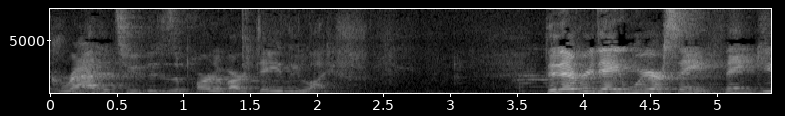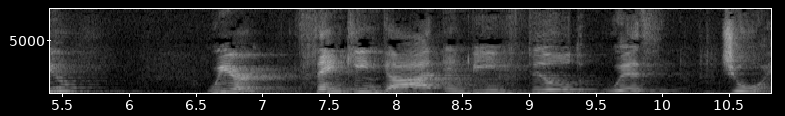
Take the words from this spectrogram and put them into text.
gratitude that is a part of our daily life. That every day we are saying thank you. We are thanking God and being filled with joy.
